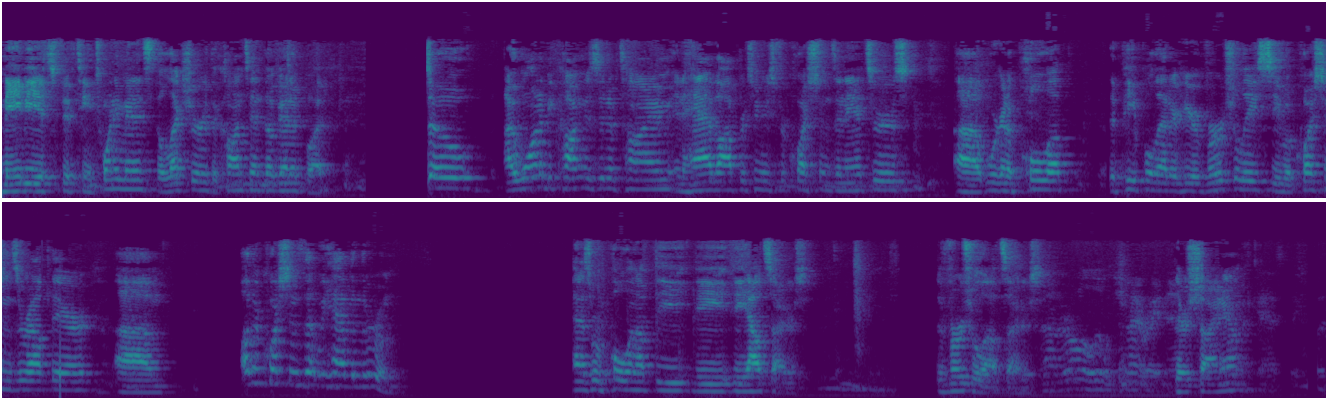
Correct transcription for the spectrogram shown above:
maybe it's 15, 20 minutes, the lecture, the content, they'll get it, but so I want to be cognizant of time and have opportunities for questions and answers. Uh, we're going to pull up the people that are here virtually, see what questions are out there, um, other questions that we have in the room as we're pulling up the, the, the outsiders, the virtual outsiders. Uh, they're all a little shy right now. They're shy now? But,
